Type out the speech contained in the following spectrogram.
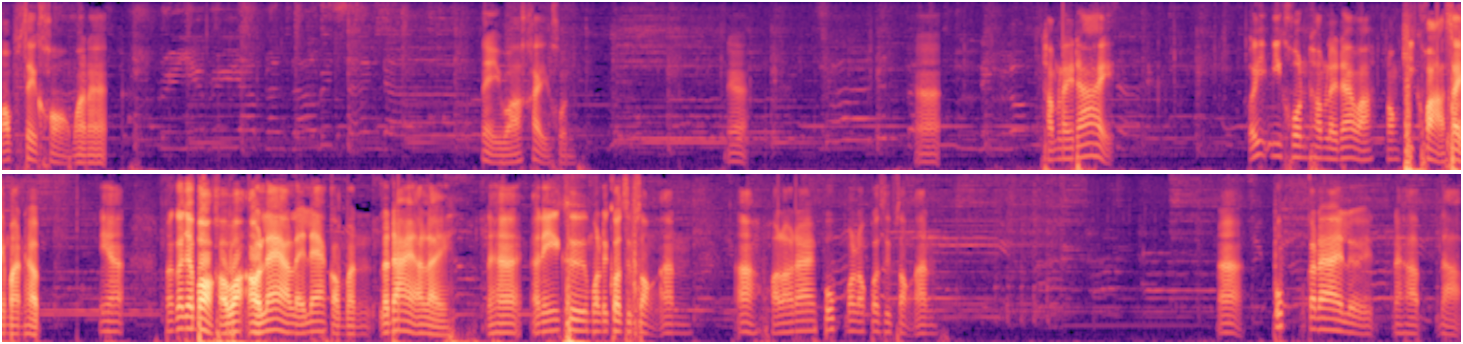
ม็อบเสกของมานะฮะไหนวะไข่คนเนี่ยนะทำอะไรได้เอ้ยมีคนทำอะไรได้วะลองคลิกขวาใส่มันครับ เนี่ย มันก็จะบอกเขาว่าเอาแร่อะไรแลกกับมันแล้วได้อะไรนะฮะ อันนี้คือมรกต12 อัน อะพอเราได้ปุ๊บมรกต12 อันนะปุ๊บก็ได้เลยนะครับดาบ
